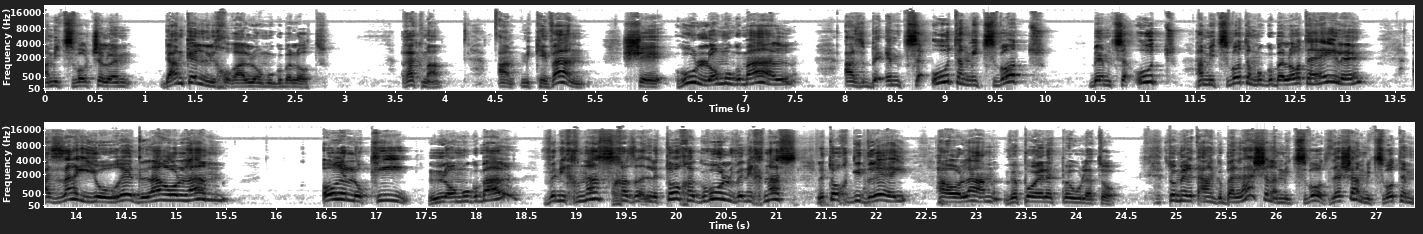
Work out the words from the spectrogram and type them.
המצוות שלו הן גם כן לכאורה לא מוגבלות. רק מה? מכיוון שהוא לא מוגבל, אז באמצעות המצוות, באמצעות המצוות המוגבלות האלה, אזי יורד לעולם אור אלוקי לא מוגבל, ונכנס חז... לתוך הגבול ונכנס לתוך גדרי העולם ופועל את פעולתו. זאת אומרת, ההגבלה של המצוות, זה שהמצוות הן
